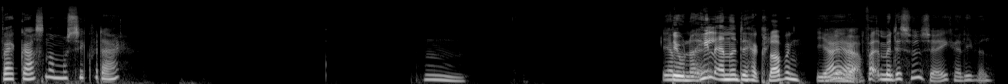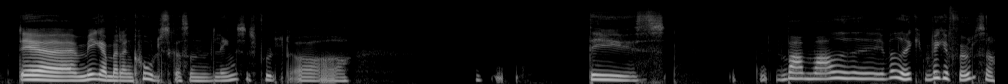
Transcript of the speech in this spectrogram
Hvad gør sådan noget musik ved dig? Hmm. Det er jo noget helt andet, det her vi Ja, ja, fa- men det synes jeg ikke alligevel. Det er mega melankolsk og sådan længselsfuldt, og det bare meget, øh, jeg ved ikke, hvilke følelser.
